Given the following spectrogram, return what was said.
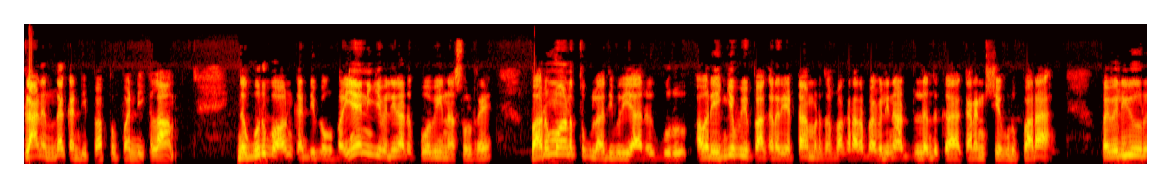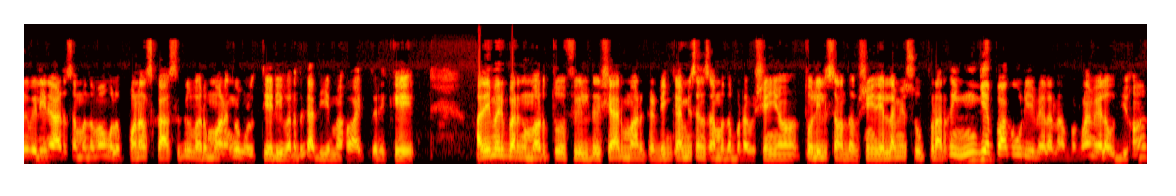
பிளான் இருந்தா கண்டிப்பா இப்ப பண்ணிக்கலாம். இந்த குரு பவன் கண்டிப்பா கொடுப்பாரு. ஏன் நீங்க வெளிநாடு போவீங்க நான் சொல்றேன். வருமானத்துக்குள்ள அதிபதி யாரு? குரு. அவர் எங்க போய் பாக்குறாரு? எட்டாம் இடத்தை பாக்குறாரு? அப்ப வெளிநாட்டுல இருந்து கரன்சியை கொடுப்பாரா? இப்ப வெளியூர் வெளிநாடு சம்மந்தமாக உங்களுக்கு பணம் காசுகள் வருமானங்கள் உங்களுக்கு தேடி வர்றதுக்கு அதிகமாக வாய்ப்பு இருக்கு. அதே மாதிரி பாருங்க மருத்துவ ஃபீல்டு ஷேர் மார்க்கெட்டிங் கமிஷன் சம்மந்தப்பட்ட விஷயம் தொழில் சார்ந்த விஷயம் இது எல்லாமே சூப்பரா இருக்கும். இங்கே பார்க்கக்கூடிய வேலை நான் பார்க்கலாம். வேலை உத்தியோகம்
